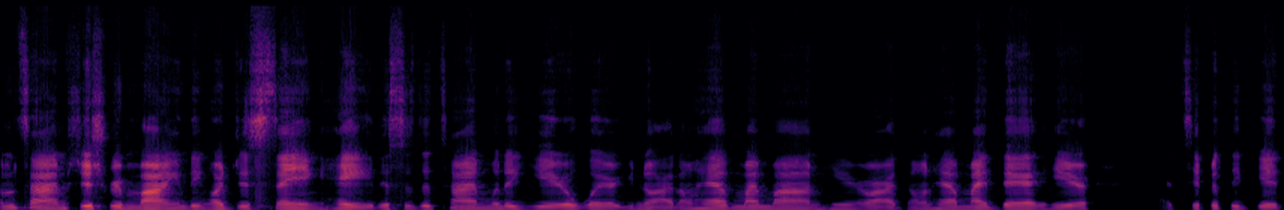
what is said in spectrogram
sometimes just reminding or just saying, hey, this is the time of the year where, you know, I don't have my mom here or I don't have my dad here. I typically get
